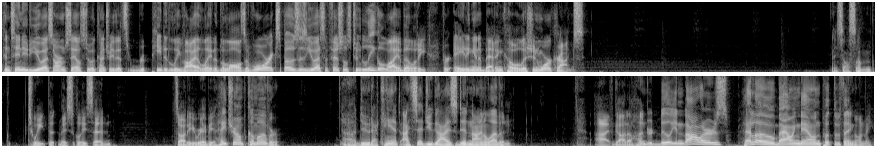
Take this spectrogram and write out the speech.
Continued U.S. arms sales to a country that's repeatedly violated the laws of war exposes U.S. officials to legal liability for aiding and abetting coalition war crimes. I saw some tweet that basically said Saudi Arabia. Hey, Trump, come over. Uh, dude, I can't. I said you guys did 9 11. I've got a $100 billion. Hello, bowing down, put the thing on me.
